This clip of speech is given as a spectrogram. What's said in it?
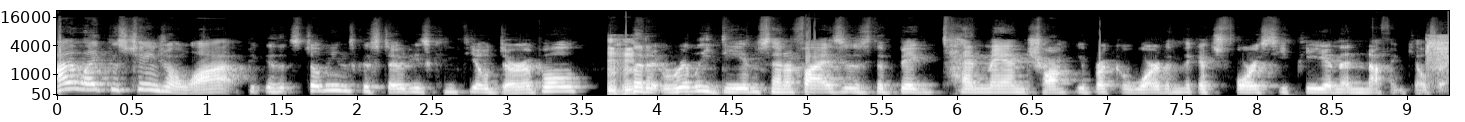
I like this change a lot because it still means Custodes can feel durable, Mhm. but it really de-incentivizes the big ten-man chonky brick award and that gets four CP and then nothing kills it.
